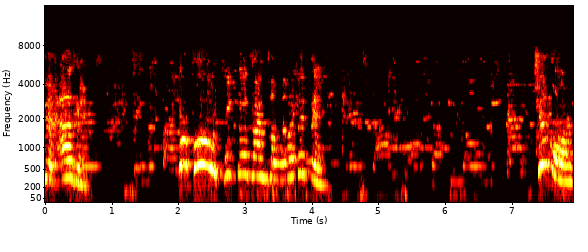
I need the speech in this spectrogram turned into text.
Good. Again. Woo-hoo. Take those arms a little bit big. Two more.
